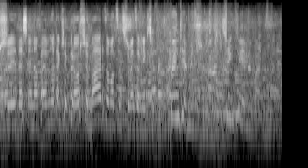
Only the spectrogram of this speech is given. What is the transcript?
Przyda się na pewno, także proszę bardzo mocno trzymać za mnie kciuki. Będziemy trzymać. Dziękujemy bardzo.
